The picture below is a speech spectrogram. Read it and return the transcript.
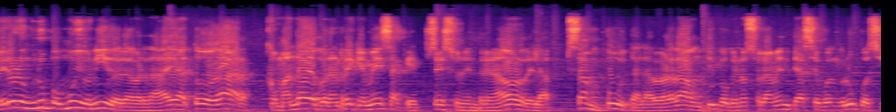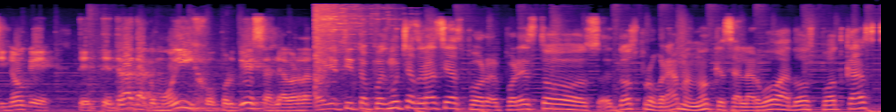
pero era un grupo muy unido, la verdad, eh, a todo dar, comandado por Enrique Mesa, que es un entrenador de la san puta, la verdad, un tipo que no solamente hace buen grupo, sino que te, trata como hijo, porque esa es la verdad. Oye, Tito, pues muchas gracias por, por estos dos programas, ¿no? Que se alargó a dos podcasts.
